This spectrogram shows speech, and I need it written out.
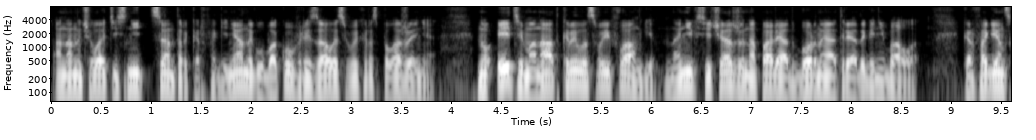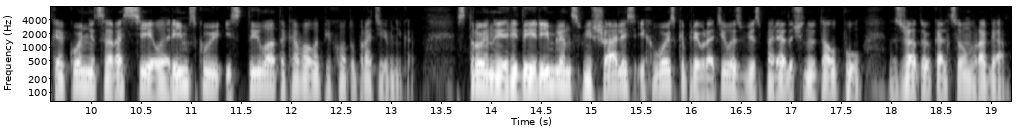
Она начала теснить центр карфагенян и глубоко врезалась в их расположение. Но этим она открыла свои фланги. На них сейчас же напали отборные отряды Ганнибала. Карфагенская конница рассеяла римскую и с тыла атаковала пехоту противника. Стройные ряды римлян смешались, их войско превратилось в беспорядочную толпу, сжатую кольцом врага.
